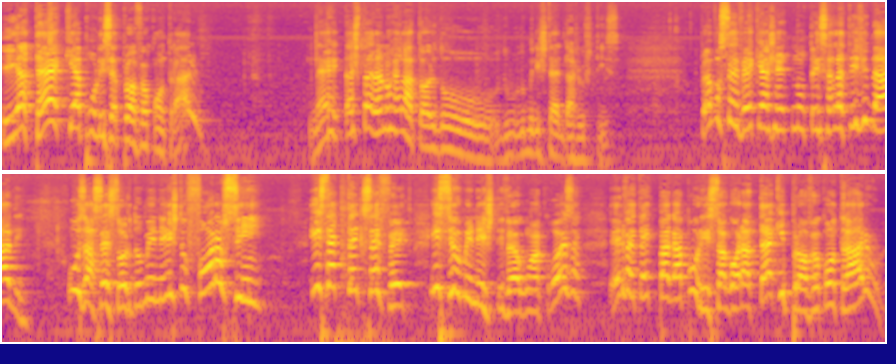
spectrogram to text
E até que a polícia prove ao contrário, Né? A gente está esperando o relatório do, do, do Ministério da Justiça. Para você ver que a gente não tem seletividade. Os assessores do ministro foram sim. Isso é que tem que ser feito. E se o ministro tiver alguma coisa, ele vai ter que pagar por isso. Agora, até que prove o contrário,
